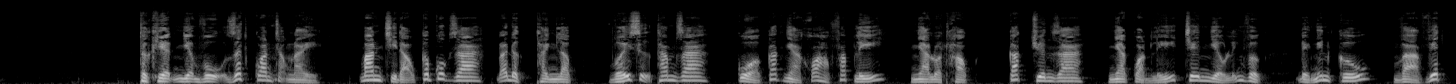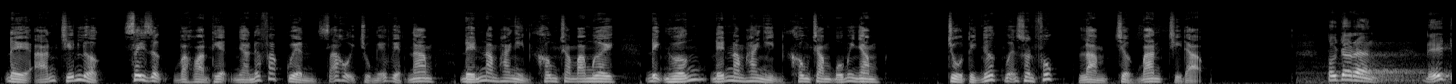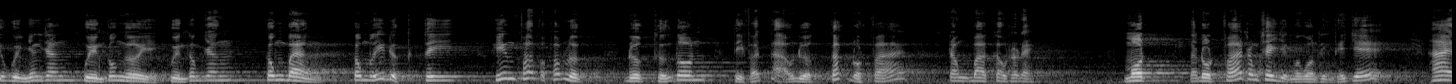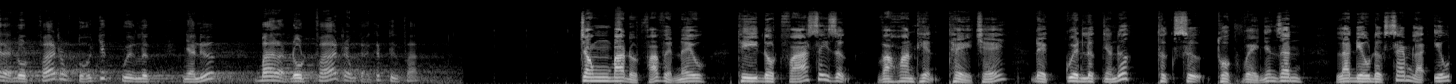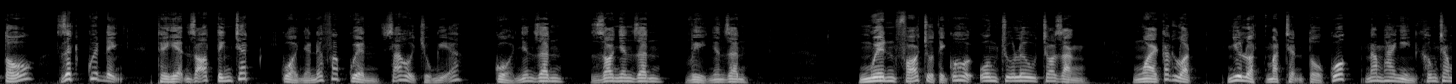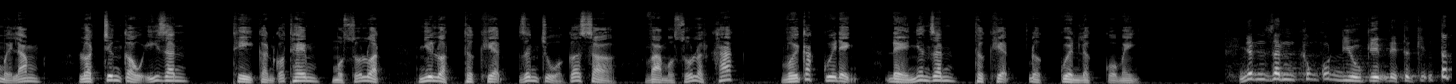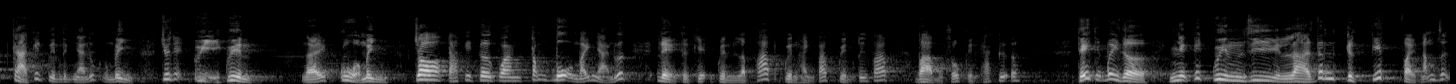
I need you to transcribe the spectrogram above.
Thực hiện nhiệm vụ rất quan trọng này, Ban chỉ đạo cấp quốc gia đã được thành lập với sự tham gia của các nhà khoa học pháp lý, nhà luật học, các chuyên gia, nhà quản lý trên nhiều lĩnh vực để nghiên cứu và viết đề án chiến lược xây dựng và hoàn thiện nhà nước pháp quyền xã hội chủ nghĩa Việt Nam đến năm 2030, định hướng đến năm 2045. Chủ tịch nước Nguyễn Xuân Phúc làm trưởng ban chỉ đạo. Tôi cho rằng để chủ quyền nhân dân, quyền con người, quyền công dân, công bằng, công lý được thực thi, hiến pháp và pháp luật được thượng tôn thì phải tạo được các đột phá trong ba khâu sau đây. Một là đột phá trong xây dựng và hoàn thiện thể chế, hai là đột phá trong tổ chức quyền lực nhà nước, ba là đột phá trong cải cách tư pháp. Trong ba đột phá vừa nêu thì đột phá xây dựng và hoàn thiện thể chế để quyền lực nhà nước thực sự thuộc về nhân dân là điều được xem là yếu tố rất quyết định thể hiện rõ tính chất của nhà nước pháp quyền xã hội chủ nghĩa của nhân dân, do nhân dân, vì nhân dân. Nguyên Phó Chủ tịch Quốc hội Uông Chu Lưu cho rằng, ngoài các luật như luật Mặt trận Tổ quốc năm 2015 luật trưng cầu ý dân thì cần có thêm một số luật như luật thực hiện dân chủ ở cơ sở và một số luật khác với các quy định để nhân dân thực hiện được quyền lực của mình. Nhân dân không có điều kiện để thực hiện tất cả cái quyền lực nhà nước của mình, cho nên ủy quyền đấy của mình cho các cái cơ quan trong bộ máy nhà nước để thực hiện quyền lập pháp, quyền hành pháp, quyền tư pháp và một số quyền khác nữa. Thế thì bây giờ những cái quyền gì là dân trực tiếp phải nắm giữ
